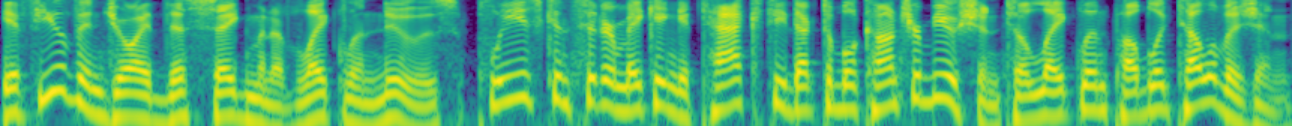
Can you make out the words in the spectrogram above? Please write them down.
If you've enjoyed this segment of Lakeland News, please consider making a tax-deductible contribution to Lakeland Public Television.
